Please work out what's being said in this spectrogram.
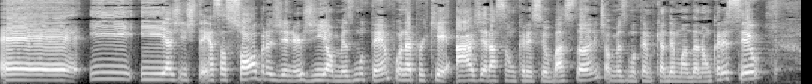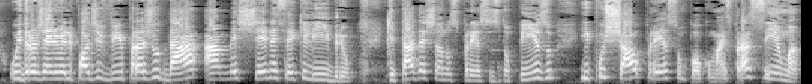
É, e, e, a gente tem essa sobra de energia ao mesmo tempo, né? Porque a geração cresceu bastante, ao mesmo tempo que a demanda não cresceu o hidrogênio ele pode vir para ajudar a mexer nesse equilíbrio, que está deixando os preços no piso e puxar o preço um pouco mais para cima.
